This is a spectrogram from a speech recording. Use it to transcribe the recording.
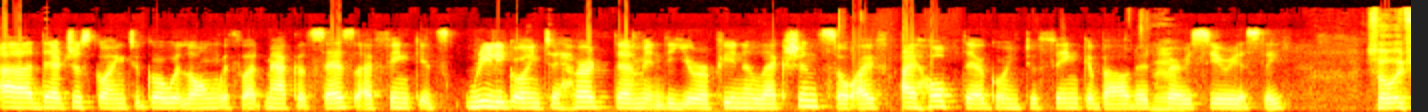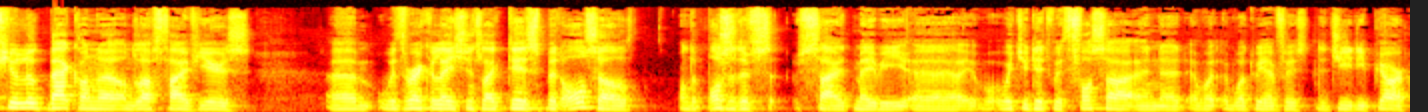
uh, they're just going to go along with what Merkel says. I think it's really going to hurt them in the European elections. So I, I hope they're going to think about it yeah. very seriously. So if you look back on, uh, on the last five years um, with regulations like this, but also on the positive side, maybe uh, what you did with FOSSA and uh, what, what we have is the GDPR.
